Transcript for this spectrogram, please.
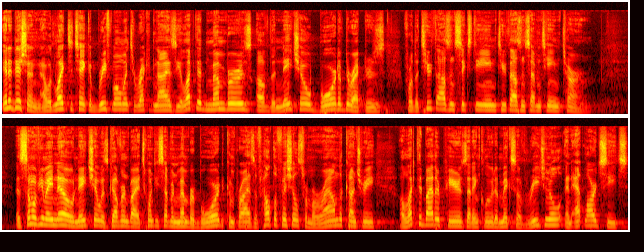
In addition, I would like to take a brief moment to recognize the elected members of the NACCHO Board of Directors for the 2016-2017 term. As some of you may know, NACCHO is governed by a 27-member board comprised of health officials from around the country elected by their peers that include a mix of regional and at-large seats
